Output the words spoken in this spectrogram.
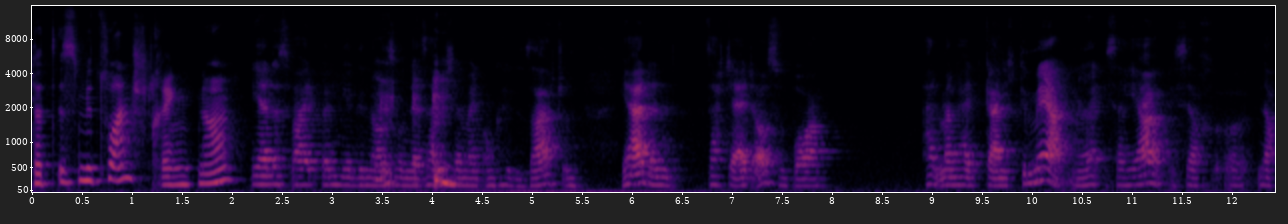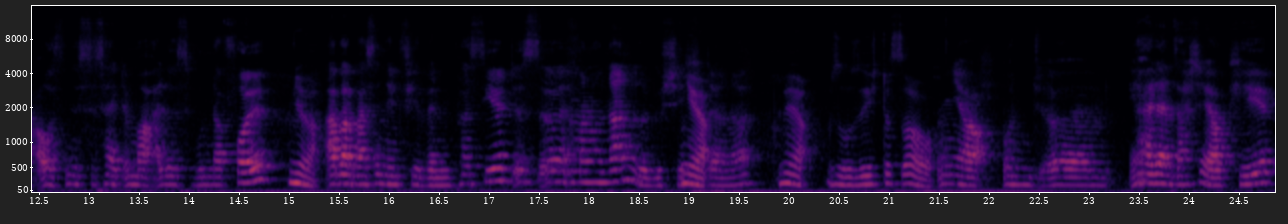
das ist mir zu anstrengend, ne? Ja, das war halt bei mir genauso. Und das habe ich dann meinem Onkel gesagt. Und ja, dann sagt er halt auch so, boah, hat man halt gar nicht gemerkt. Ne? Ich sag, ja, ich sag, äh, nach außen ist es halt immer alles wundervoll. Ja. Aber was in den vier Wänden passiert, ist äh, immer noch eine andere Geschichte. Ja. Ne? Ja, so sehe ich das auch. Ja, und ähm, ja, dann sagte er, okay,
